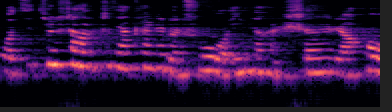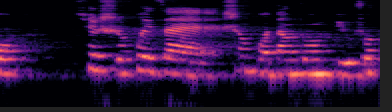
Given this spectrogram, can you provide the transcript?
我就上之前看这本书，我印象很深，然后。确实会在生活当中，比如说，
